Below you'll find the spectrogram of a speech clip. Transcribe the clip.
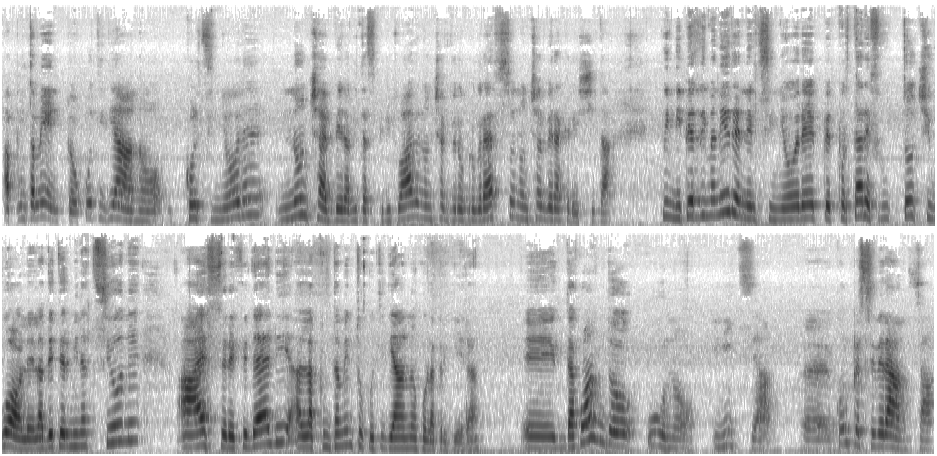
appuntamento quotidiano col Signore, non c'è vera vita spirituale, non c'è vero progresso, non c'è vera crescita. Quindi per rimanere nel Signore, per portare frutto, ci vuole la determinazione a essere fedeli all'appuntamento quotidiano con la preghiera. E da quando uno inizia eh, con perseveranza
